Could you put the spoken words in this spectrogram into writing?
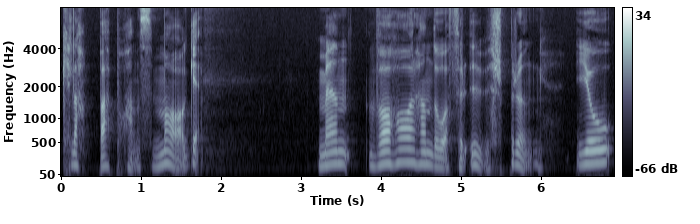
klappa på hans mage. Men vad har han då för ursprung? Jo,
